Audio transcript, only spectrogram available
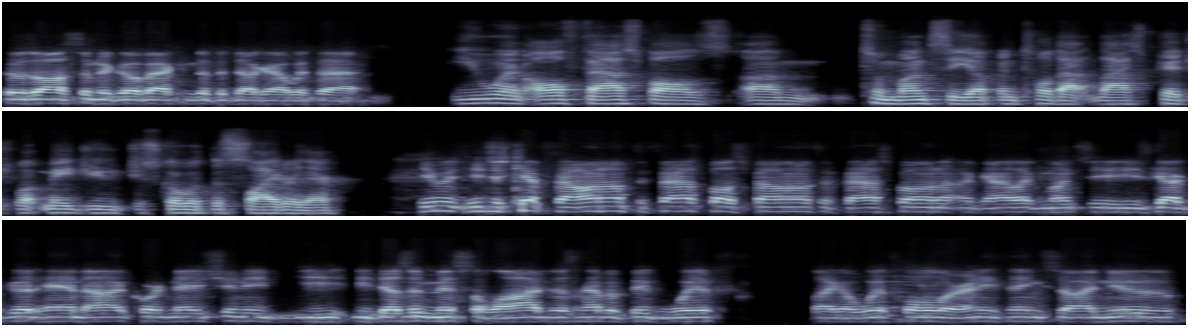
It was awesome to go back into the dugout with that. You went all fastballs um, to Muncy up until that last pitch. What made you just go with the slider there? he was, he just kept fouling off the fastballs, fouling off the fastball. And a guy like Muncy, he's got good hand-eye coordination. He, he, he doesn't miss a lot. He doesn't have a big whiff, like a whiff hole or anything. So I knew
